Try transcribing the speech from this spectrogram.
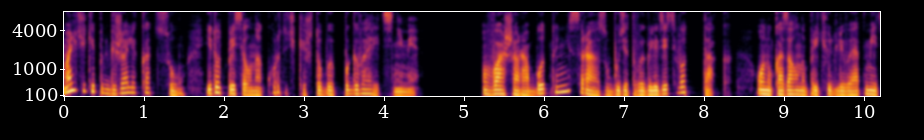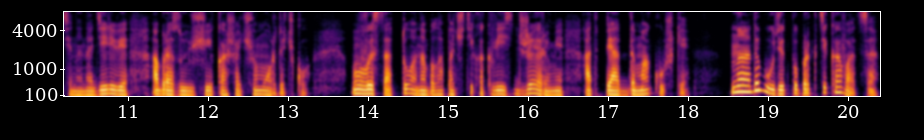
Мальчики подбежали к отцу, и тот присел на корточки, чтобы поговорить с ними. Ваша работа не сразу будет выглядеть вот так. Он указал на причудливые отметины на дереве, образующие кошачью мордочку. В высоту она была почти как весь Джереми от пят до макушки. Надо будет попрактиковаться.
